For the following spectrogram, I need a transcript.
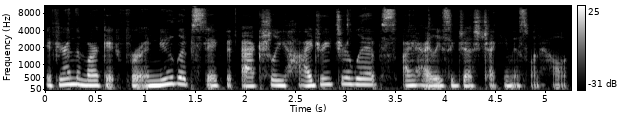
if you're in the market for a new lipstick that actually hydrates your lips, I highly suggest checking this one out.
